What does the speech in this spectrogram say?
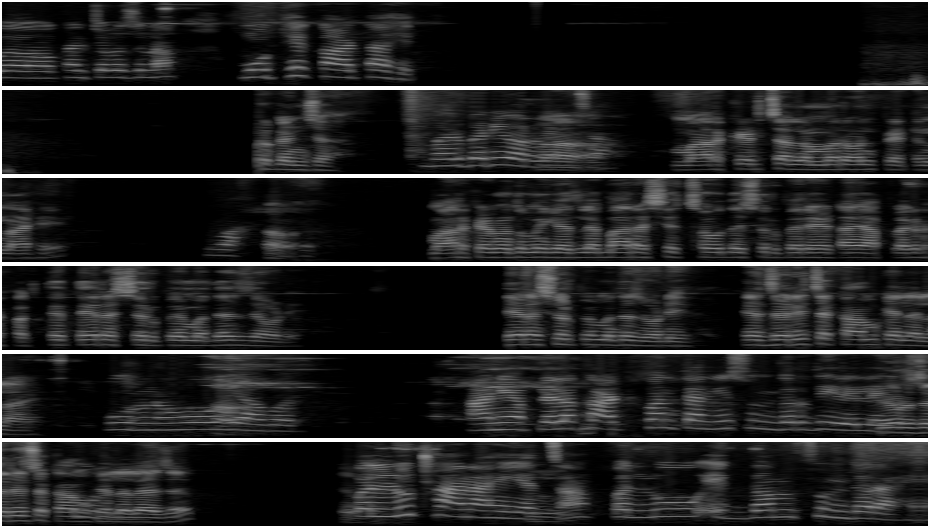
खालच्या बाजूला मोठे काठ आहेत. भरभरी ऑर्गनचा मार्केटचा नंबर वन पॅटर्न आहे. वा. मार्केटमध्ये तुम्ही घेतले बाराशे चौदाशे रुपये रेट आहे. आपल्याकडे फक्त तेराशे रुपये मध्ये जोडी. तेराशे रुपये मध्ये जोडी. हे जरीचं काम केलेलं आहे. पूर्ण हो हा. यावर. आणि आपल्याला काठ पण त्यांनी सुंदर दिलेले जरीचं काम. केलेलं आहे पल्लू छान आहे याचा. पल्लू एकदम सुंदर आहे.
